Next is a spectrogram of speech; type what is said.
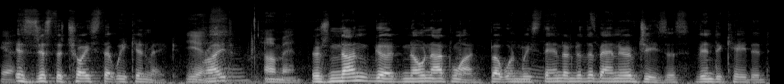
Yes. is just a choice that we can make. Yes. Right? Mm-hmm. Amen. There's none good, no, not one. But when we mm. stand under the banner of Jesus, vindicated.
